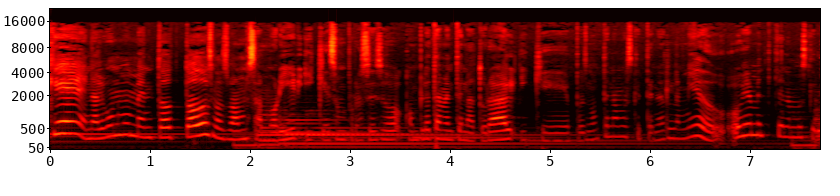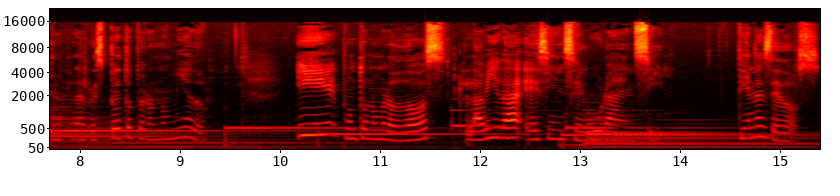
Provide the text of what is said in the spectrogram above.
que en algún momento todos nos vamos a morir y que es un proceso completamente natural y que pues no tenemos que tenerle miedo. Obviamente tenemos que tenerle respeto, pero no miedo. Y punto número dos, la vida es insegura en sí. Tienes de dos,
